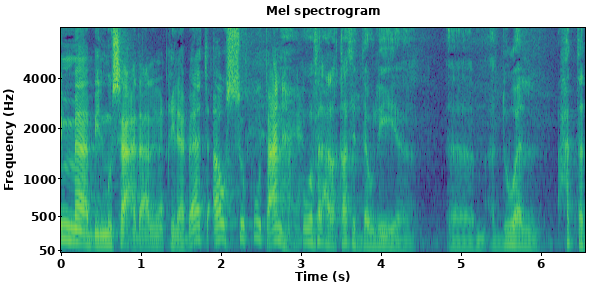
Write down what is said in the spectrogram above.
إما بالمساعدة على الانقلابات أو السكوت عنها يعني. هو في العلاقات الدولية الدول حتى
